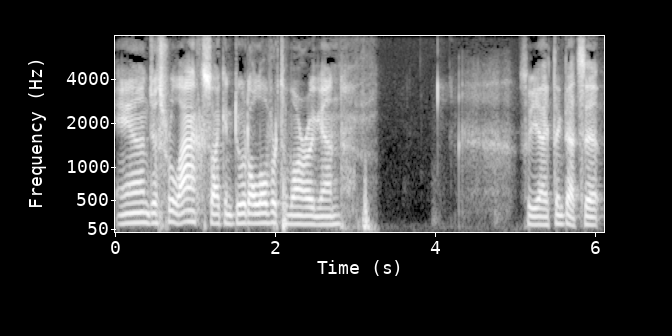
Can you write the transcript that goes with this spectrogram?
and just relax so I can do it all over tomorrow again. So yeah, I think that's it.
